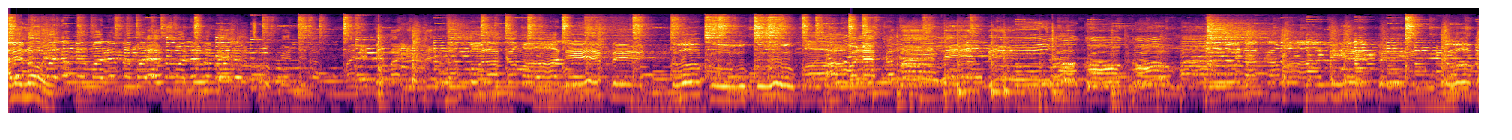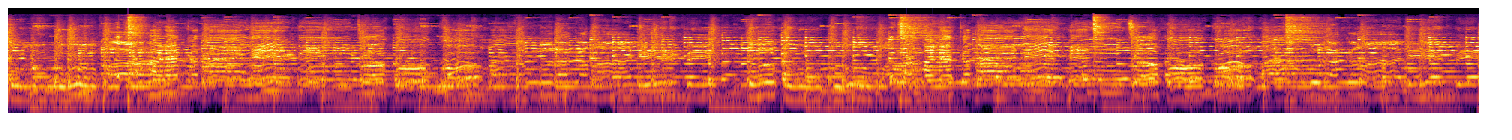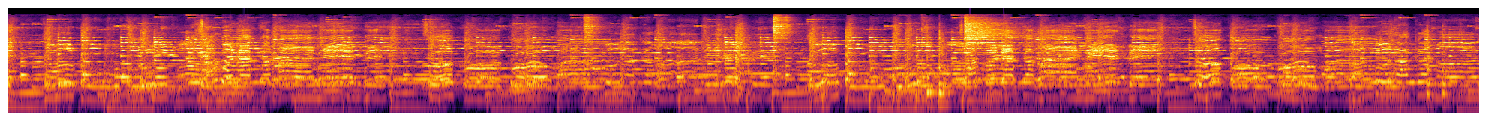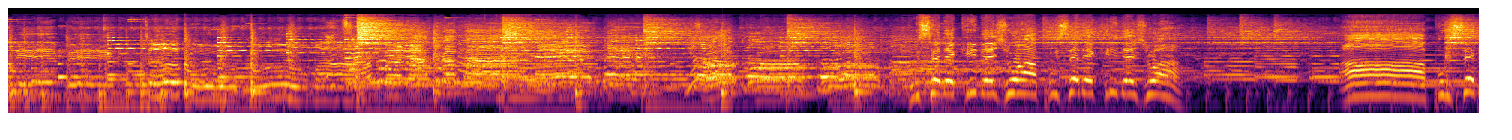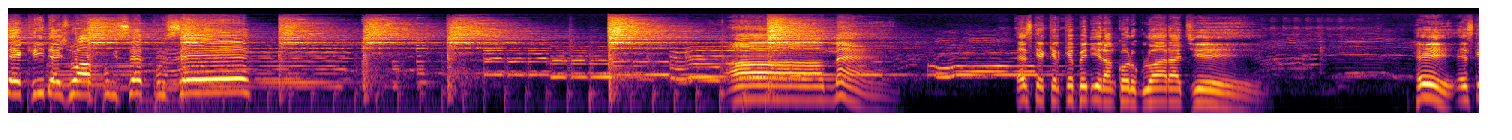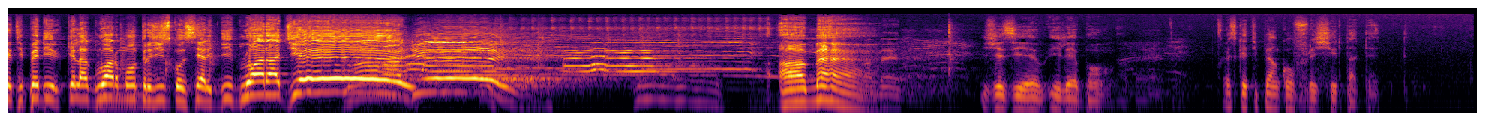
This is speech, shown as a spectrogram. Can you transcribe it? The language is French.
Hallelujah. Come on. Poussez des cris de joie, poussez des cris de joie. Ah, poussez des cris de joie, poussez, poussez. Amen. Est-ce que quelqu'un peut dire encore gloire à Dieu? Hey, est-ce que tu peux dire que la gloire monte jusqu'au ciel? Dis gloire à Dieu. Amen. Jésus, il est bon. Est-ce que tu peux encore fléchir ta tête?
